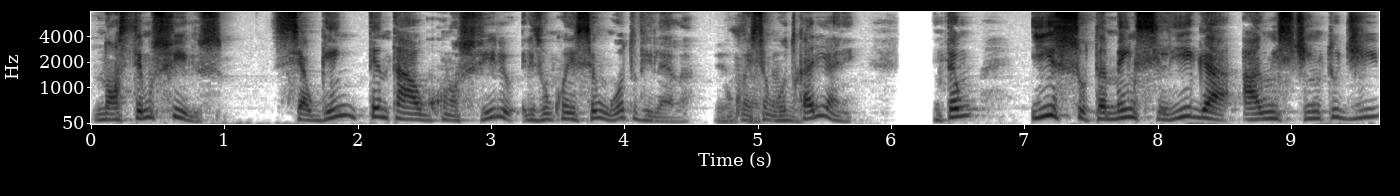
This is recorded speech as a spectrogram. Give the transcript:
nós temos filhos. Se alguém tentar algo com o nosso filho, eles vão conhecer um outro Vilela. Vão conhecer um outro Cariani. Então, isso também se liga ao instinto de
